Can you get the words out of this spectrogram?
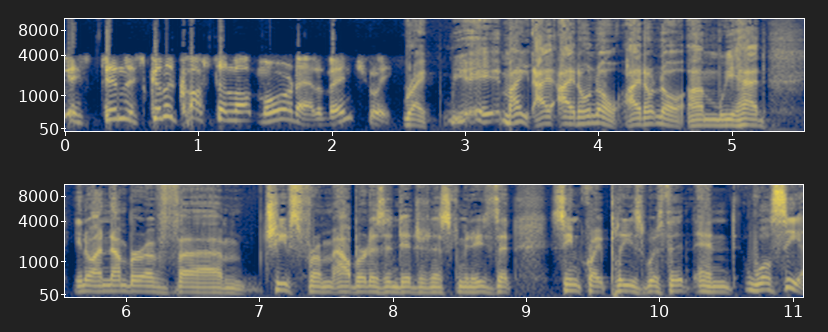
it's, it's going to cost a lot more of that eventually. Right. It might. I, I don't know. I don't know. Um, we had, you know, a number of um, chiefs from Alberta's Indigenous communities that seemed quite pleased with it, and we'll see.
